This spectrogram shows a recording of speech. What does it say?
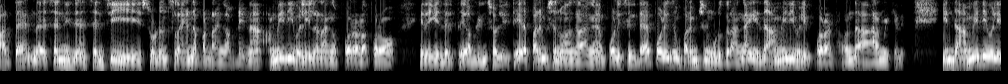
பார்த்த இந்த சென்னி சென்சி ஸ்டூடெண்ட்ஸ்லாம் என்ன பண்ணுறாங்க அப்படின்னா அமைதி வழியில் நாங்கள் போராட போகிறோம் இதை எதிர்த்து அப்படின்னு சொல்லிட்டு பர்மிஷன் வாங்குறாங்க போலீஸுக்கிட்ட போலீஸும் பர்மிஷன் கொடுக்குறாங்க. இது அமைதி வழி போராட்டம் வந்து ஆரம்பிக்குது. இந்த அமைதி வழி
